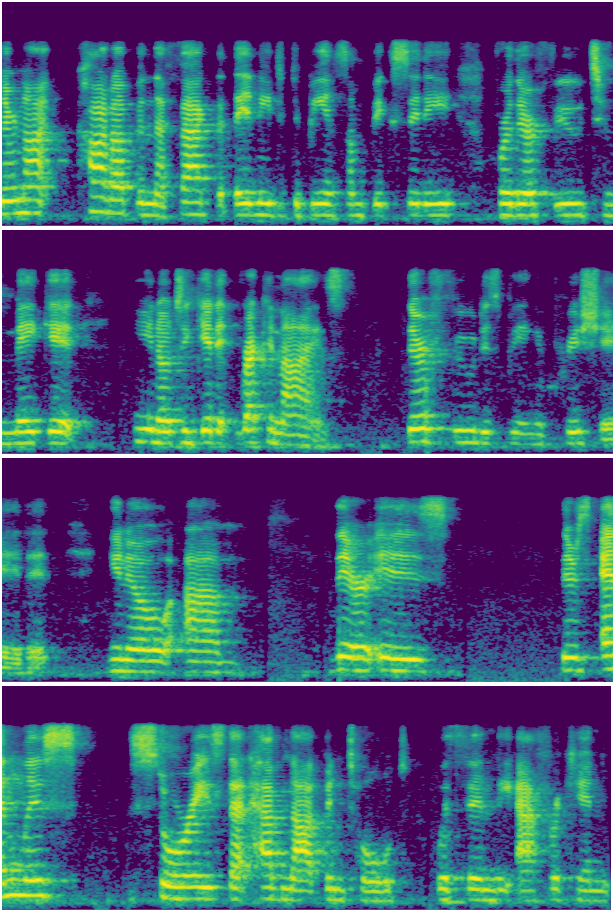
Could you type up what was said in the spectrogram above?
they're not caught up in the fact that they needed to be in some big city for their food to make it, you know, to get it recognized. Their food is being appreciated. You know, um, there is there's endless stories that have not been told within the African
